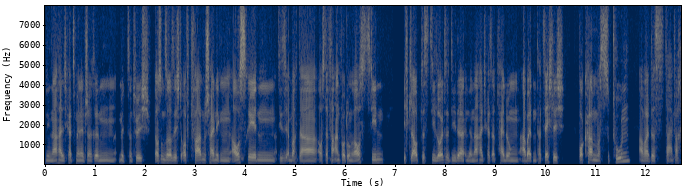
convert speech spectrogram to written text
die Nachhaltigkeitsmanagerin mit natürlich aus unserer Sicht oft fadenscheinigen Ausreden, die sich einfach da aus der Verantwortung rausziehen ich glaube, dass die Leute, die da in der Nachhaltigkeitsabteilung arbeiten, tatsächlich Bock haben, was zu tun, aber dass da einfach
